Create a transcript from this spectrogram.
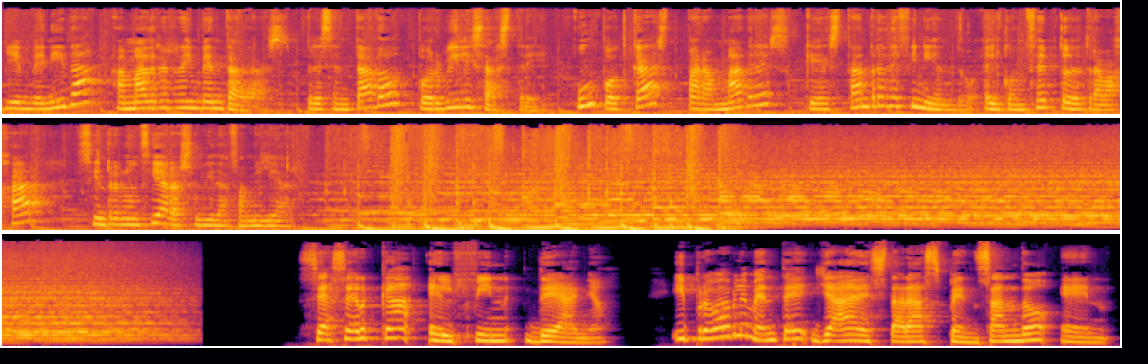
Bienvenida a Madres Reinventadas, presentado por Billy Sastre, un podcast para madres que están redefiniendo el concepto de trabajar sin renunciar a su vida familiar. Se acerca el fin de año y probablemente ya estarás pensando en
